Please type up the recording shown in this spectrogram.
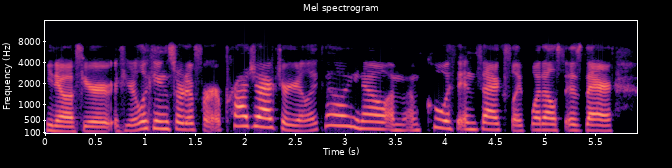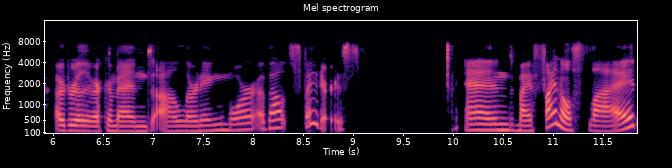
you know, if you're if you're looking sort of for a project or you're like, oh, you know, I'm, I'm cool with insects, like what else is there? I would really recommend uh, learning more about spiders. And my final slide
